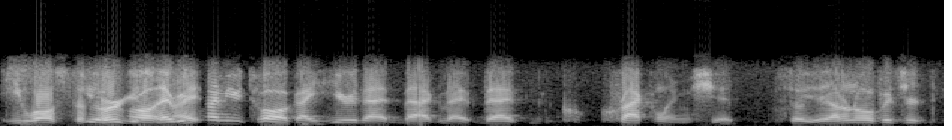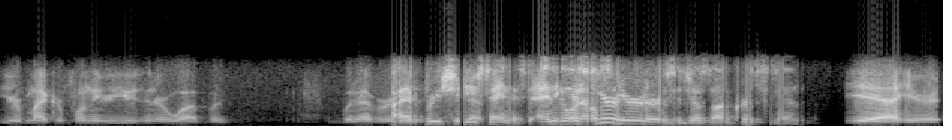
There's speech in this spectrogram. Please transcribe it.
He lost to Yo, Ferguson, Carl, every right? time you talk, I hear that back that that crackling shit. So I don't know if it's your your microphone that you're using or what, but whatever. it I is, appreciate you saying this. Anyone If else you're- hear it, or is it just on Chris's end? Yeah, I hear it.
